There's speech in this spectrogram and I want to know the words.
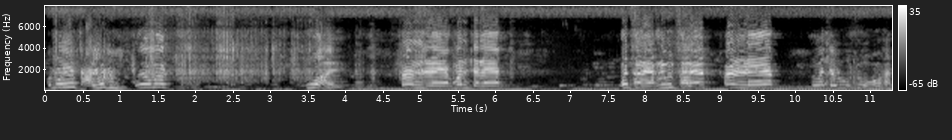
มันไม่ตายวะถึงเออมาว้ายอันแหลกมันจะแหลกมันแถลกหรือมันแถลกอันแหลกมันจะรู้อยู่ของหัน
